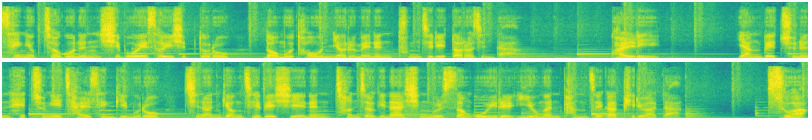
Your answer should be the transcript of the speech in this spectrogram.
생육 저고는 15에서 20도로 너무 더운 여름에는 품질이 떨어진다. 관리. 양배추는 해충이 잘 생기므로 친환경 재배 시에는 천적이나 식물성 오일을 이용한 방제가 필요하다. 수확.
